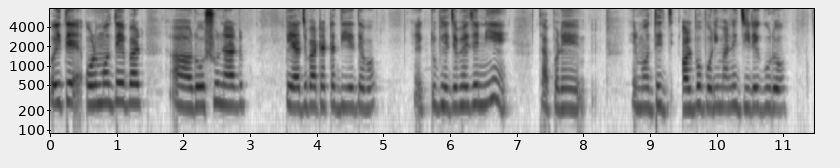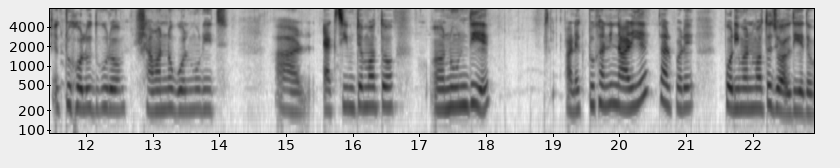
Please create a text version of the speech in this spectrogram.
ওইতে, ওর মধ্যে এবার রসুন আর পেঁয়াজ বাটাটা দিয়ে দেব। একটু ভেজে ভেজে নিয়ে, তারপরে এর মধ্যে অল্প পরিমাণে জিরে গুঁড়ো, একটু হলুদ গুঁড়ো, সামান্য গোলমরিচ আর এক চিমটে মতো নুন দিয়ে আর একটুখানি নাড়িয়ে তারপরে পরিমাণ মতো জল দিয়ে দেব।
